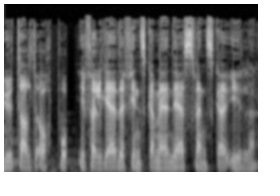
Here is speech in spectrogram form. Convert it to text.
uttalte Orpo ifølge det finske mediet svenska Yle.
